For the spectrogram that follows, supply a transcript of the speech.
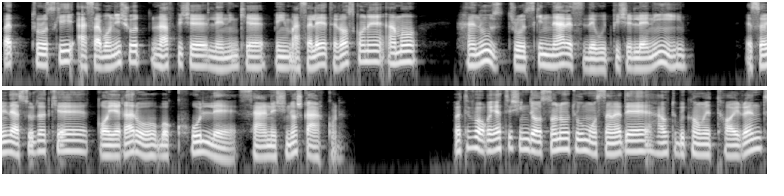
بعد تروتسکی عصبانی شد رفت پیش لنین که به این مسئله اعتراض کنه اما هنوز تروتسکی نرسیده بود پیش لنین. استالین دستور داد که قایقه رو با کل سرنشیناش غرق کنه البته واقعیتش این داستان رو تو مستند How to Become a Tyrant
